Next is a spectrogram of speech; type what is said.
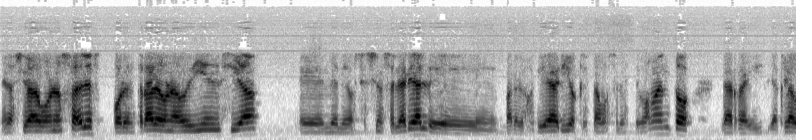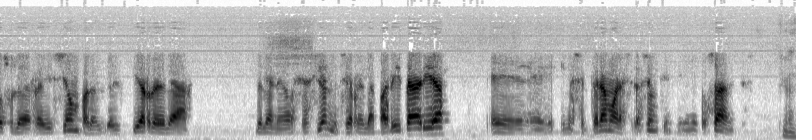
en la ciudad de Buenos Aires por entrar a una audiencia eh, de negociación salarial de, para los diarios que estamos en este momento, la, la cláusula de revisión para el, cierre de la, de la negociación, el cierre de la paritaria, eh, y nos enteramos de la situación 15 minutos antes. Claro.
